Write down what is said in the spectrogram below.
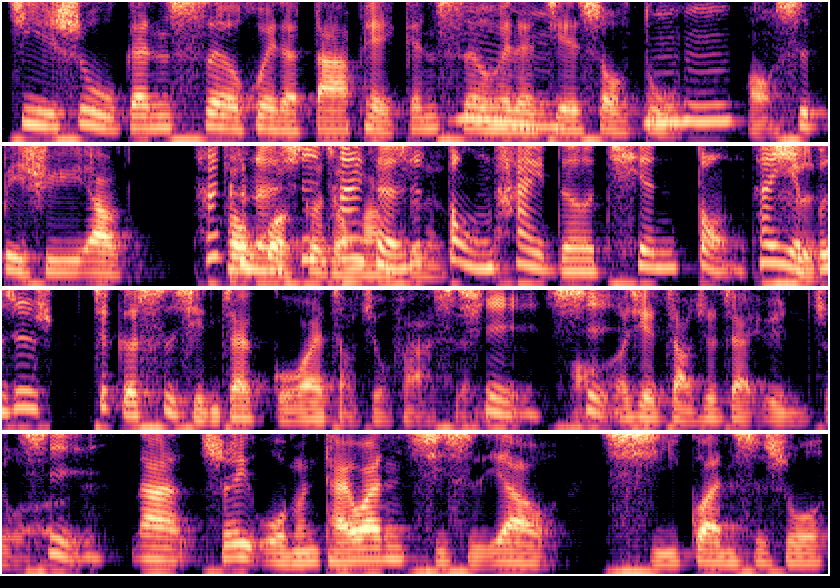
技术跟社会的搭配，跟社会的接受度、嗯哦，是必须要它可能是它可能是动态的牵动，它也是。不是说这个事情在国外早就发生，是哦是。而且早就在运作了。是。那所以我们台湾其实要习惯是说，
